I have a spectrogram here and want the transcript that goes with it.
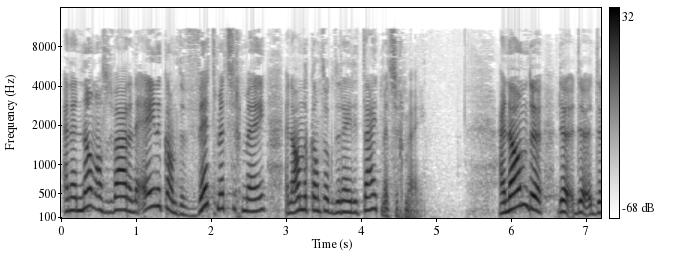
en hij nam als het ware aan de ene kant de wet met zich mee en aan de andere kant ook de realiteit met zich mee. Hij nam de, de, de,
